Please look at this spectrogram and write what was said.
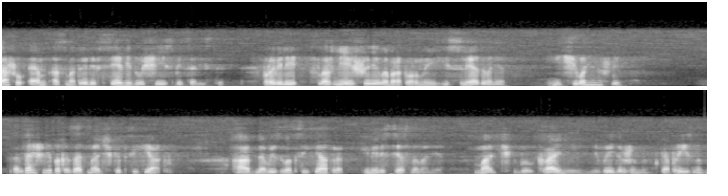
Сашу М. осмотрели все ведущие специалисты. Провели сложнейшие лабораторные исследования. Ничего не нашли. Тогда решили показать мальчика психиатру. А для вызова психиатра имелись все основания. Мальчик был крайне невыдержанным, капризным.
